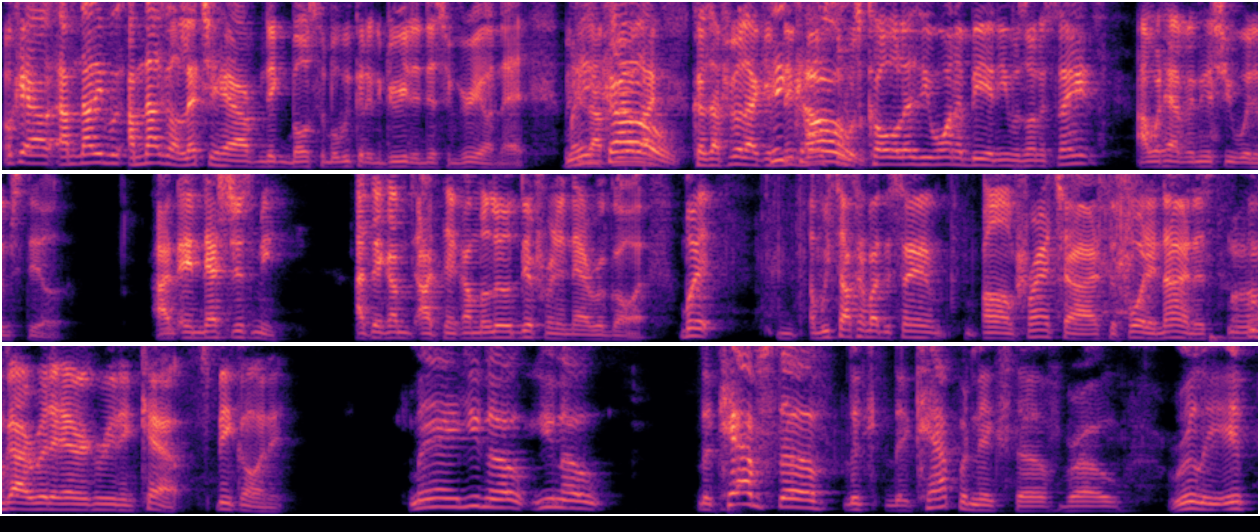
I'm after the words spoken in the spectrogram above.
Okay, I, I'm not even. I'm not gonna let you have Nick Bosa, but we could agree to disagree on that because I feel like because I feel like if He Nick Bosa was cold as he want to be and he was on the Saints, I would have an issue with him still. I, and that's just me. I think I'm. I think I'm a little different in that regard. But we talking about the same um, franchise, the 49ers, Uh-huh. who got rid of Eric Reid and Cap. Speak on it. Man, you know, you know, the cap stuff, the the Kaepernick stuff, bro. Really, if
